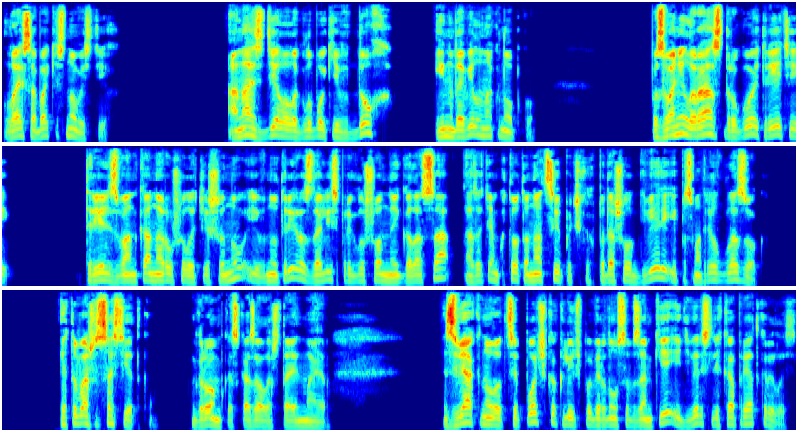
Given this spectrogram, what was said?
Лай собаки снова стих. Она сделала глубокий вдох и надавила на кнопку. Позвонила раз, другой, третий. Трель звонка нарушила тишину, и внутри раздались приглушенные голоса, а затем кто-то на цыпочках подошел к двери и посмотрел в глазок. — Это ваша соседка, — громко сказала Штайнмайер. Звякнула цепочка, ключ повернулся в замке, и дверь слегка приоткрылась.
